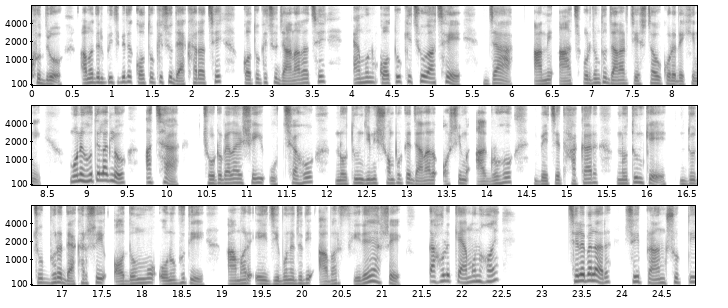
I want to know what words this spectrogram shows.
ক্ষুদ্র, আমাদের পৃথিবীতে কত কিছু দেখার আছে, কত কিছু জানার আছে, এমন কত কিছু আছে যা আমি আজ পর্যন্ত জানার চেষ্টাও করে দেখিনি। মনে হতে লাগল আচ্ছা ছোটবেলায় সেই উৎসাহ, নতুন জিনিস সম্পর্কে জানার অসীম আগ্রহ, বেঁচে থাকার নতুনকে দুচোখ ভরে দেখার সেই অদম্য অনুভূতি আমার এই জীবনে যদি আবার ফিরে আসে, তাহলে কেমন হয়? ছেলেবেলার সেই প্রাণশক্তি,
